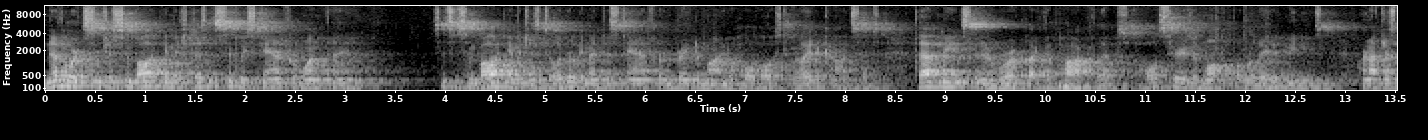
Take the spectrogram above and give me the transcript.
In other words, since a symbolic image doesn't simply stand for one thing, since a symbolic image is deliberately meant to stand for and bring to mind a whole host of related concepts, that means that in a work like the Apocalypse, a whole series of multiple related meanings are not just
